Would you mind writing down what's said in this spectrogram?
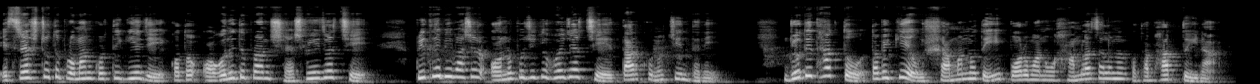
এ শ্রেষ্ঠত্ব প্রমাণ করতে গিয়ে যে কত অগণিত প্রাণ শেষ হয়ে যাচ্ছে, পৃথিবীবাসের অনুপযোগী হয়ে যাচ্ছে, তার কোনো চিন্তা নেই। যদি থাকতো, তবে কেউ সামান্যতেই পরমাণু হামলা চালানোর কথা ভাবতই না।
